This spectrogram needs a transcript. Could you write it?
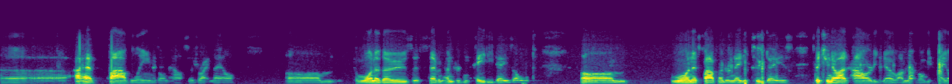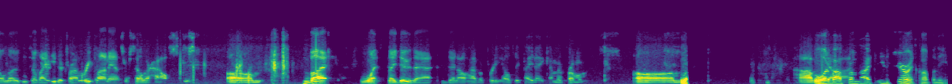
Uh, I have five liens on houses right now. Um, and one of those is 780 days old. Um, one is 582 days. But you know, I, I already know I'm not going to get paid on those until they either try and refinance or sell their house. Um, but once they do that, then I'll have a pretty healthy payday coming from them. Um, I've But what got- about from like insurance companies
